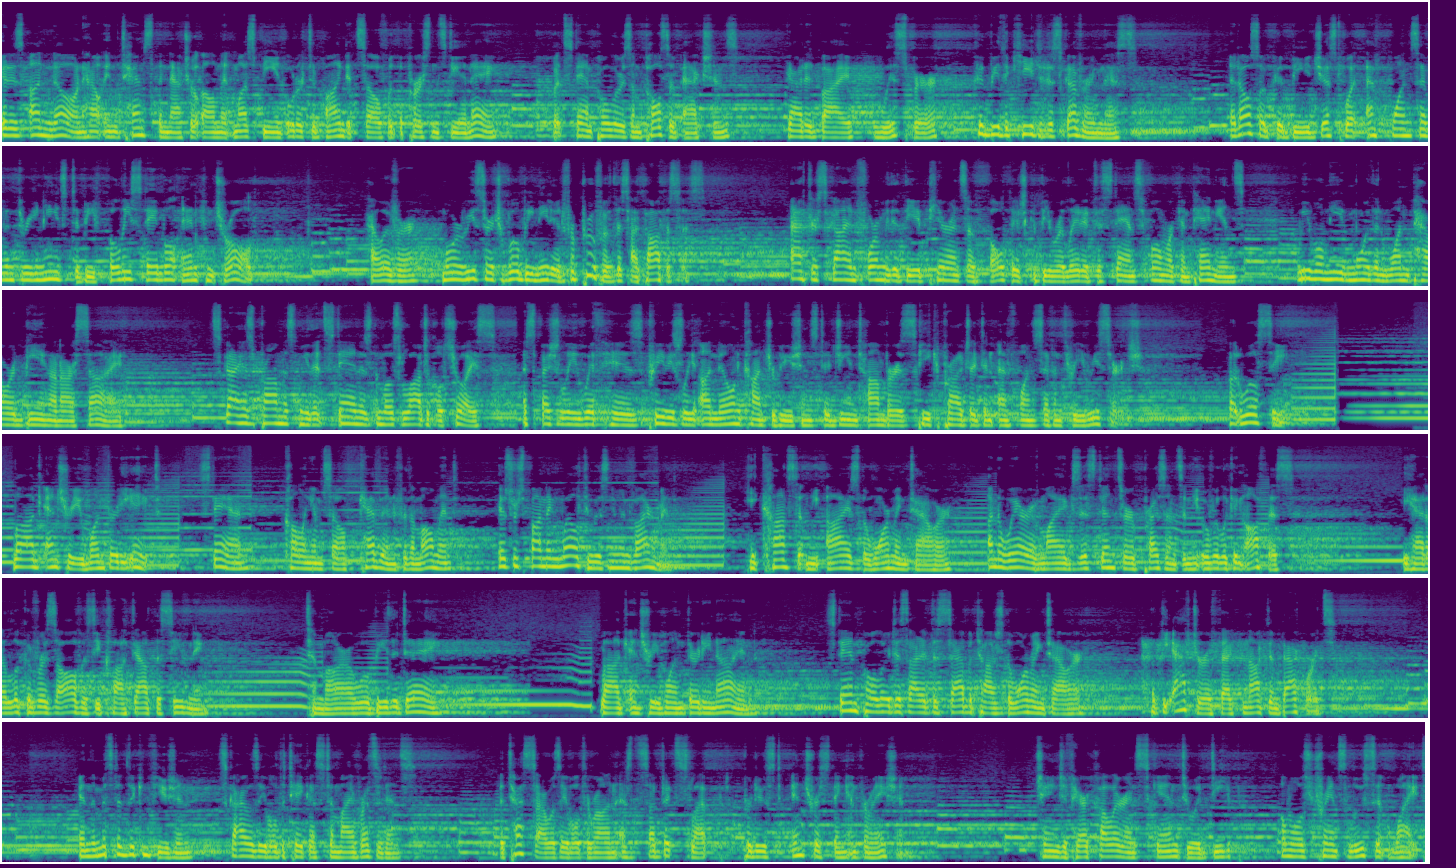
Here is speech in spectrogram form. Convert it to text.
It is unknown how intense the natural element must be in order to bind itself with the person's DNA, but Stan Polar's impulsive actions, guided by Whisper, could be the key to discovering this. It also could be just what F173 needs to be fully stable and controlled. However, more research will be needed for proof of this hypothesis. After Sky informed me that the appearance of voltage could be related to Stan's former companions, we will need more than one powered being on our side. Sky has promised me that Stan is the most logical choice, especially with his previously unknown contributions to Gene Tomber's Peak Project and F173 research. But we'll see. Log entry 138. Stan, calling himself Kevin for the moment, is responding well to his new environment. He constantly eyes the warming tower, unaware of my existence or presence in the overlooking office. He had a look of resolve as he clocked out this evening. Tomorrow will be the day. Log entry 139. Stan Polar decided to sabotage the warming tower, but the after effect knocked him backwards. In the midst of the confusion, Sky was able to take us to my residence. The tests I was able to run as the subject slept produced interesting information. Change of hair color and skin to a deep, almost translucent white.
